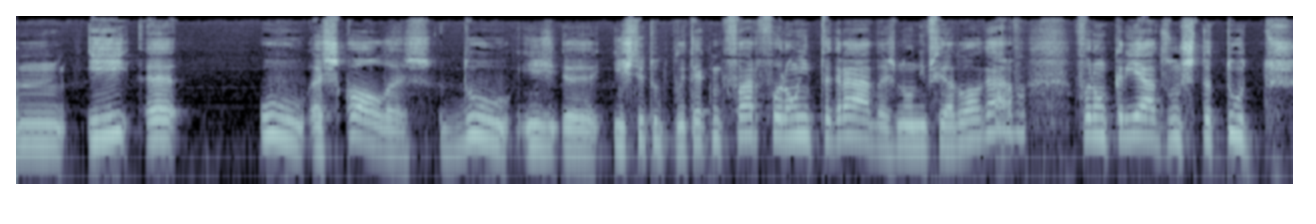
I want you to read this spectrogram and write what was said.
Um, e uh, o- as escolas do uh, Instituto Politécnico Faro foram integradas na Universidade do Algarve, foram criados uns estatutos.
